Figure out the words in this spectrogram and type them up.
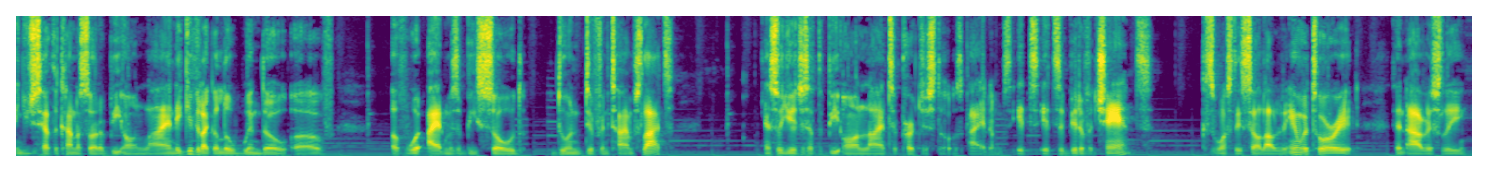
And you just have to kind of sort of be online. They give you like a little window of of what items will be sold during different time slots. And so you just have to be online to purchase those items. It's it's a bit of a chance because once they sell out of the inventory, then obviously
